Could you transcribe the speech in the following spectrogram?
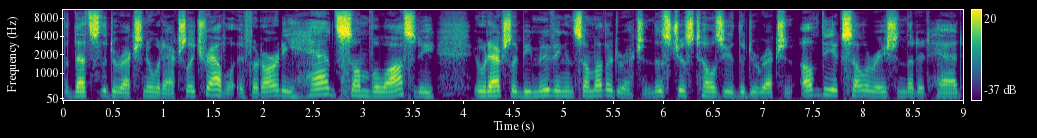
that that's the direction it would actually travel. If it already had some velocity, it would actually be moving in some other direction. This just tells you the direction of the acceleration that it had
